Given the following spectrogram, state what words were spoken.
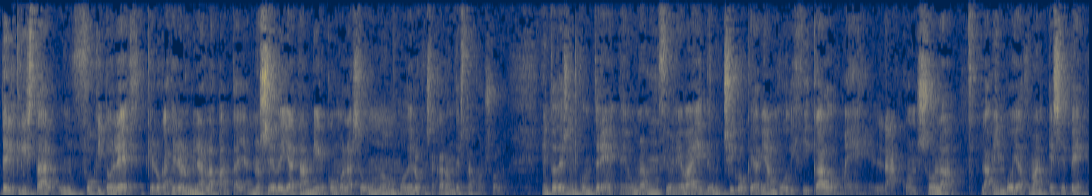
del cristal, un foquito LED, que lo que hacía era iluminar la pantalla. No se veía tan bien como la segundo modelo que sacaron de esta consola. Entonces encontré eh, un anuncio en eBay de un chico que había modificado eh, la consola, la Game Boy Advance SP,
